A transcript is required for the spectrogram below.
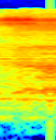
Yeah.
